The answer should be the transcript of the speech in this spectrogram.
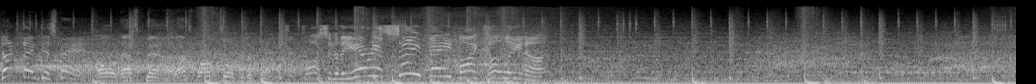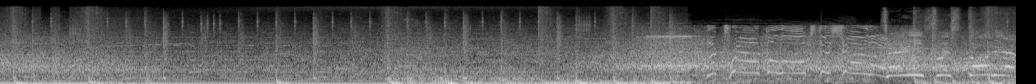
nutmeg this man. Oh, that's better. That's what I'm talking about. Cross into the area, save made by Kahlina. Se hizo historia.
